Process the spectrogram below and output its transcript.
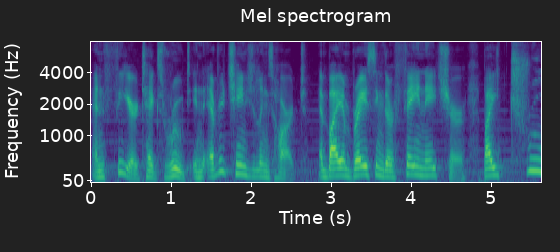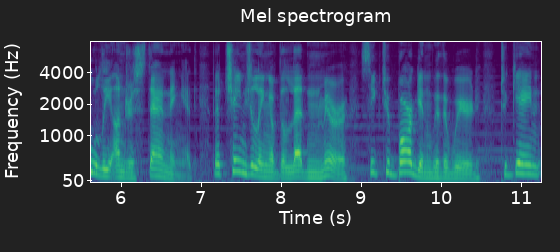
and fear takes root in every changeling's heart. And by embracing their fey nature, by truly understanding it, the changeling of the leaden mirror seek to bargain with the weird to gain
